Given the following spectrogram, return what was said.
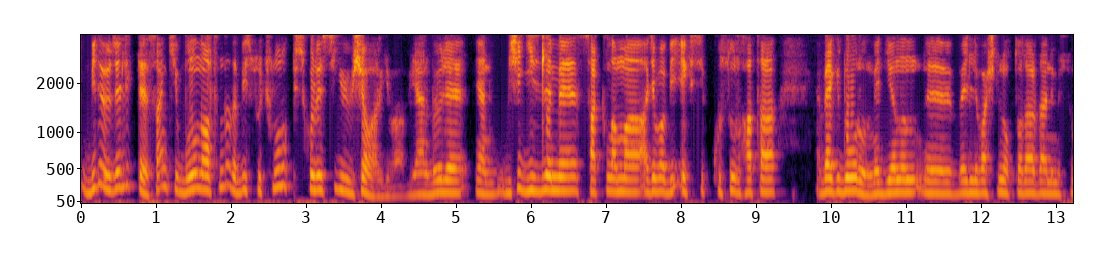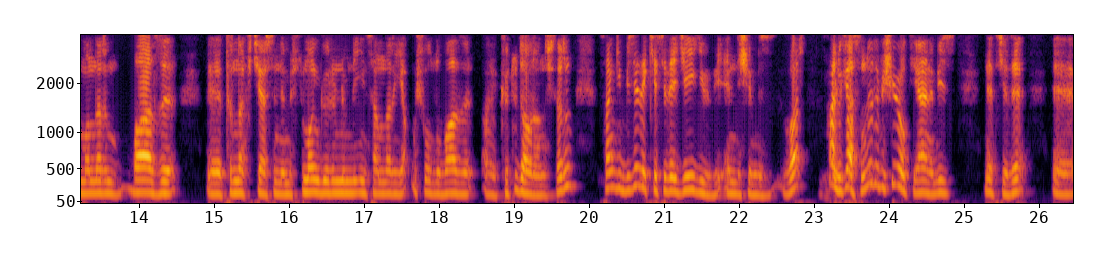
Bir de özellikle sanki bunun altında da bir suçluluk psikolojisi gibi bir şey var gibi abi. Yani böyle yani bir şey gizleme, saklama, acaba bir eksik, kusur, hata Ya belki doğru. Medyanın e, belli başlı noktalarda hani Müslümanların bazı e, tırnak içerisinde Müslüman görünümlü insanların yapmış olduğu bazı e, kötü davranışların sanki bize de kesileceği gibi bir endişemiz var. Halbuki aslında öyle bir şey yok. Yani biz neticede e,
